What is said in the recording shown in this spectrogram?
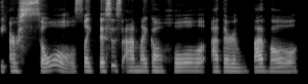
the, our souls like this is on like a whole other level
